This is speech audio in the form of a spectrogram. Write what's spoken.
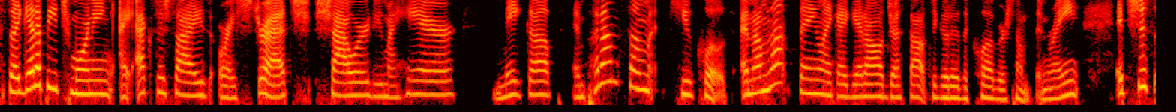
So I get up each morning, I exercise or I stretch, shower, do my hair, makeup, and put on some cute clothes. And I'm not saying like I get all dressed out to go to the club or something, right? It's just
